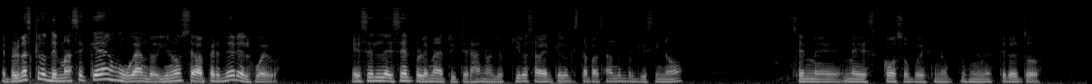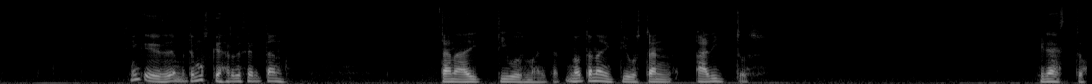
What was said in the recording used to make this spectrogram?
El problema es que los demás se quedan jugando y uno se va a perder el juego. Ese es, el, problema de Twitter. Ah, no, yo quiero saber qué es lo que está pasando porque si no, se me, me descoso, pues, si no, pues, no me entero de todo. Que tenemos que dejar de ser tan, tan adictivos, marica. No tan adictivos, tan adictos. Mira esto.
